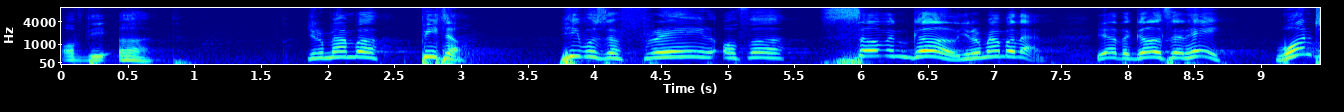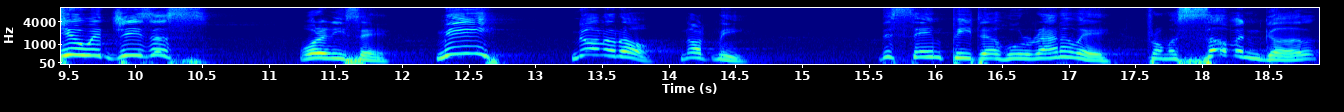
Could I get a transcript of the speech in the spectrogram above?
of the earth. You remember Peter? He was afraid of a servant girl. You remember that? Yeah, the girl said, Hey, want you with Jesus? What did he say? Me? No, no, no, not me. This same Peter who ran away from a servant girl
